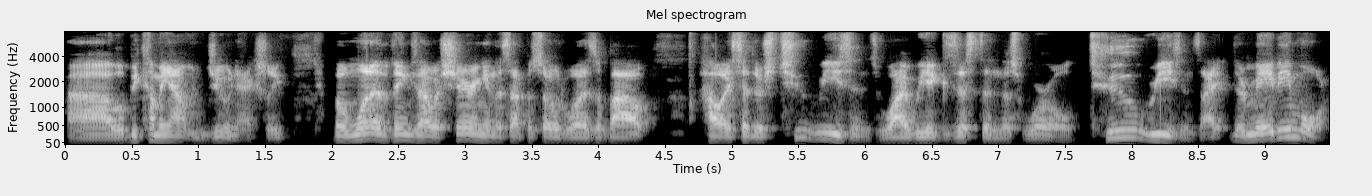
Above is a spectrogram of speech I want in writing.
uh, will be coming out in June actually. But one of the things I was sharing in this episode was about how I said there's two reasons why we exist in this world. Two reasons. I, there may be more,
